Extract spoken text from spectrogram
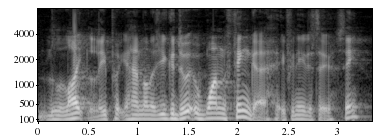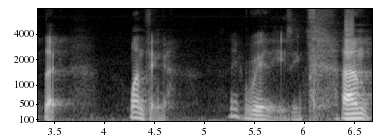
lightly put your hand on this. You could do it with one finger if you needed to. See? Look, one finger. Really easy. Um,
